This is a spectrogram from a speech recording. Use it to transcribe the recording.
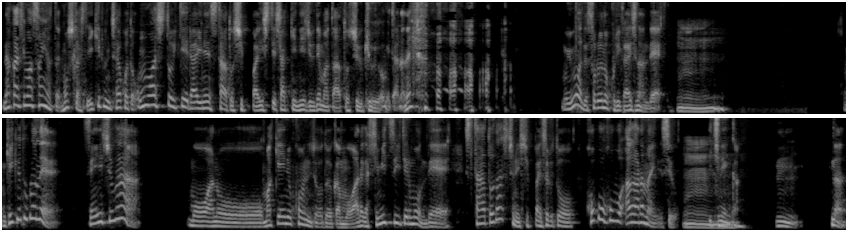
中島さんやったらもしかしていけるんちゃうかと思わしといて、来年スタート失敗して借金20でまた途中休養みたいなね。もう今までそれの繰り返しなんで、うん。結局のところね、選手が、もうあのー負け犬根性というかもうあれが染みついてるもんで、スタートダッシュに失敗すると、ほぼほぼ上がらないんですよ。うん。一年間。うん。な、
